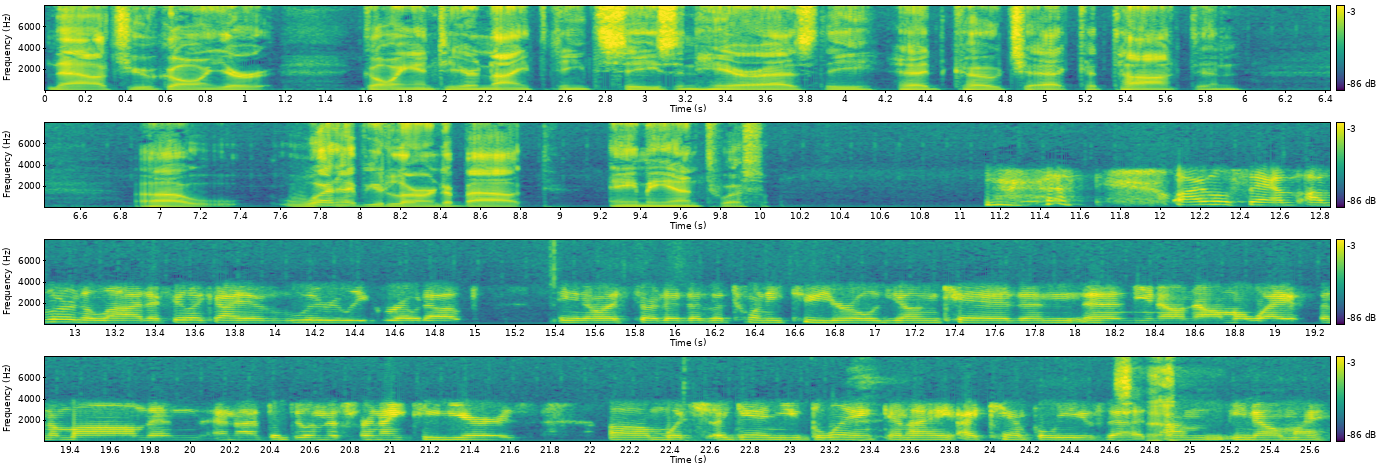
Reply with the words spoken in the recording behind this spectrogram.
now that you're going, you're going into your 19th season here as the head coach at Catoctin. Uh, what have you learned about Amy Entwistle? well, I will say I've, I've learned a lot. I feel like I have literally grown up you know, I started as a 22 year old young kid, and and you know now I'm a wife and a mom, and and I've been doing this for 19 years. Um, which again, you blink, and I, I can't believe that um, you know my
